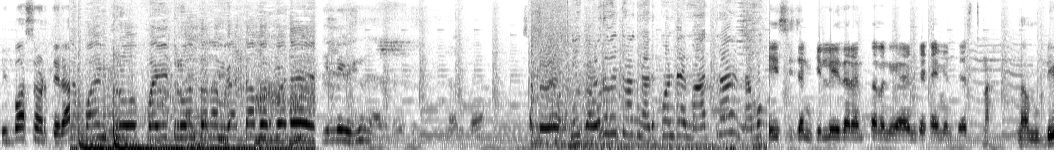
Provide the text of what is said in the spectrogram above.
ಬಿಗ್ ಬಾಸ್ ನೋಡ್ತೀರಾ? ಪಂಟ್ರು ಪೈಟ್ರು ಅಂತ ನಮ್ಗೆ ಅಡ್ಡ ಬರ್ಬೇಡಿ. ಇಲ್ಲಿ ನೀವು ಗೌರವಿತವಾಗಿ ನಡ್ಕೊಂಡ್ರೆ ಮಾತ್ರ ನಮಗ್ ಈ ಸೀಸನ್ ಗಿಲ್ಲಿ ಇದಾರೆ ಅಂತ ನನಗೆ ಎಂಟರ್ಟೈನ್ಮೆಂಟ್ ಜಾಸ್ತಿ. ನಮ್ ಡಿ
